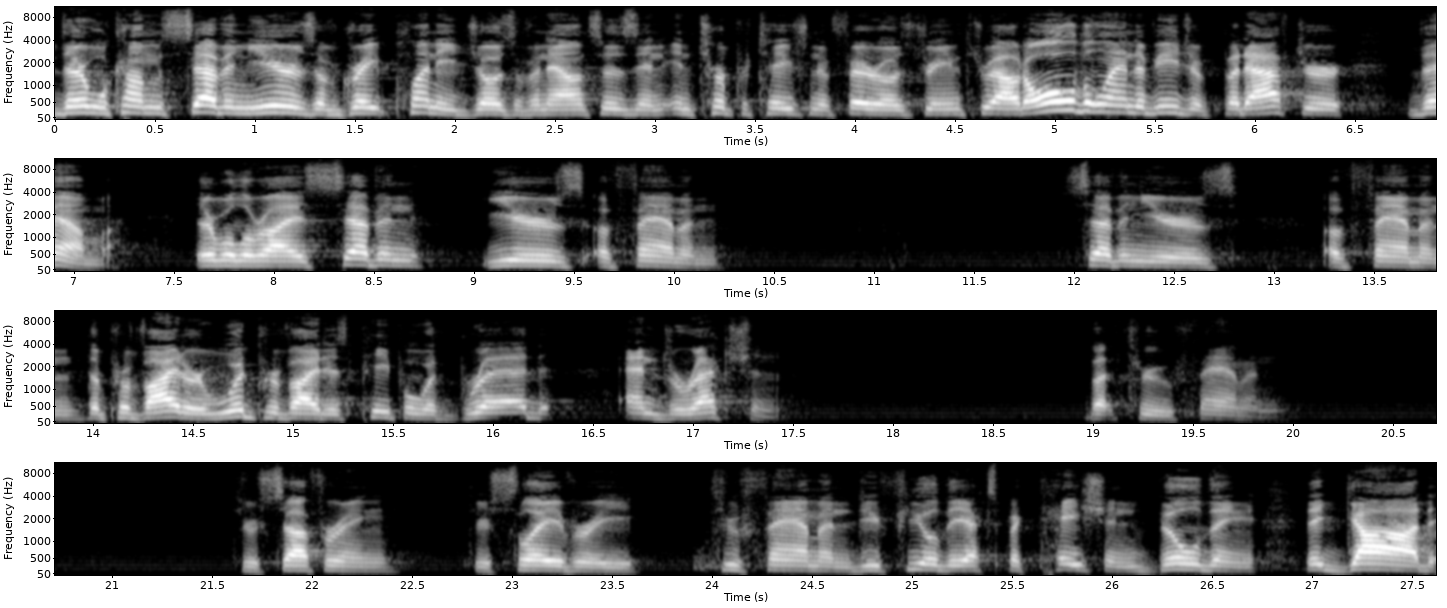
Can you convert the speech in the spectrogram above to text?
There will come seven years of great plenty, Joseph announces in interpretation of Pharaoh's dream, throughout all the land of Egypt, but after them there will arise seven years of famine. Seven years of famine. The provider would provide his people with bread and direction, but through famine, through suffering, through slavery, through famine? Do you feel the expectation building that God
